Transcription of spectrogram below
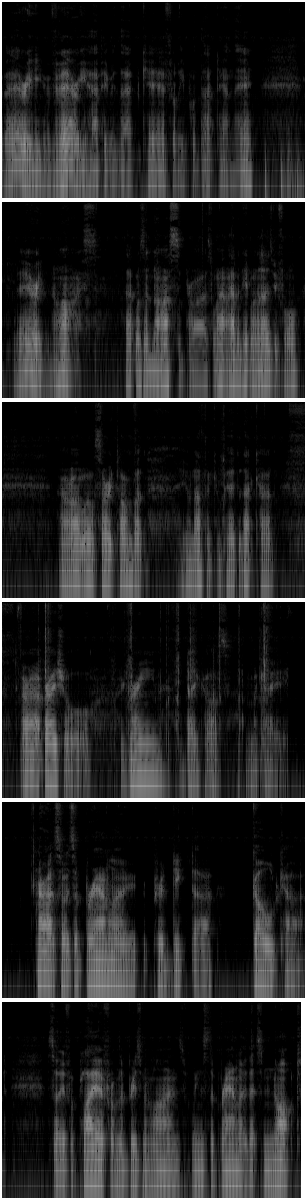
Very, very happy with that. Carefully put that down there. Very nice. That was a nice surprise. Wow, I haven't hit one of those before. All right, well, sorry, Tom, but you're nothing compared to that card. All right, Brayshaw, Green, Daicos, McKay. All right, so it's a Brownlow Predictor gold card. So if a player from the Brisbane Lions wins the Brownlow that's not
